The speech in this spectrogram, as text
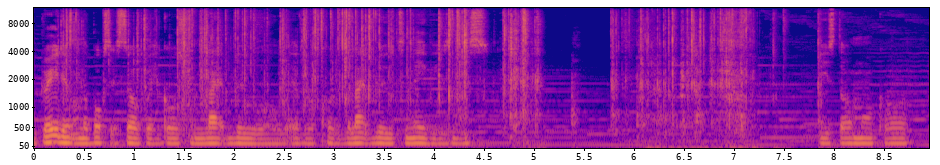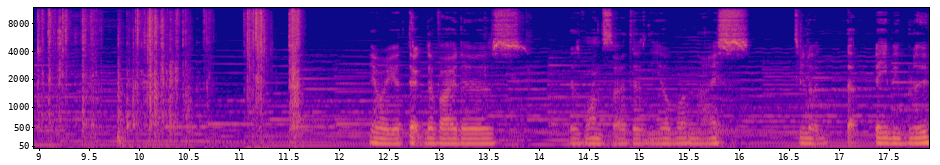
the gradient on the box itself where it goes from light blue or whatever color, the light blue to navy is nice. V-Star marker. Here are your deck dividers. There's one side, there's the other, nice. See look, that baby blue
